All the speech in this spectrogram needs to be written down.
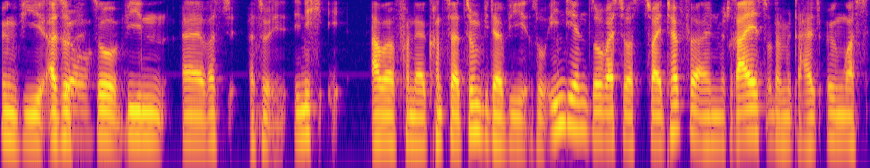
irgendwie, also Jo. so wie ein, äh, was, also nicht, aber von der Konstellation wieder wie so Indien, so weißt du, was zwei Töpfe, einen mit Reis oder mit halt irgendwas,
